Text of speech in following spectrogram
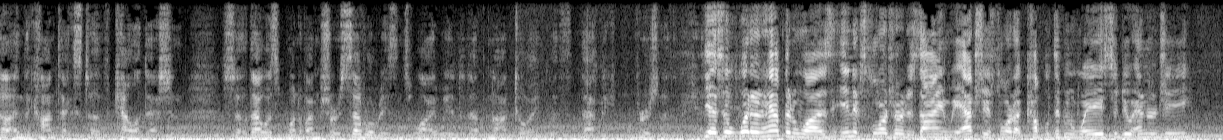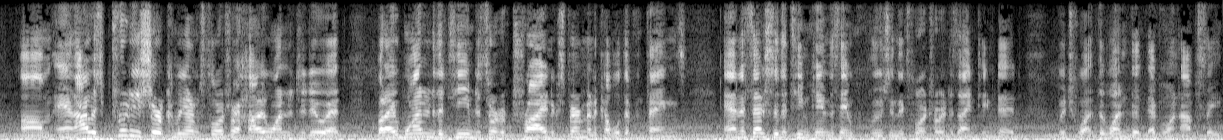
uh, in the context of Kaladesh, and so that was one of I'm sure several reasons why we ended up not going with that me- version of the mechanic. Yeah, so what had happened was in exploratory design, we actually explored a couple different ways to do energy. Um, and I was pretty sure coming out of exploratory how I wanted to do it, but I wanted the team to sort of try and experiment a couple different things. And essentially, the team came to the same conclusion the exploratory design team did, which was the one that everyone obviously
